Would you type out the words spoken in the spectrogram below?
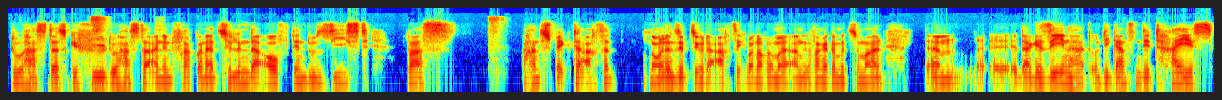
Du hast das Gefühl, du hast da einen Frack und einen Zylinder auf, denn du siehst, was Hans Speckter 1879 oder 80, wann auch immer er angefangen hat, damit zu malen, ähm, äh, da gesehen hat. Und die ganzen Details,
